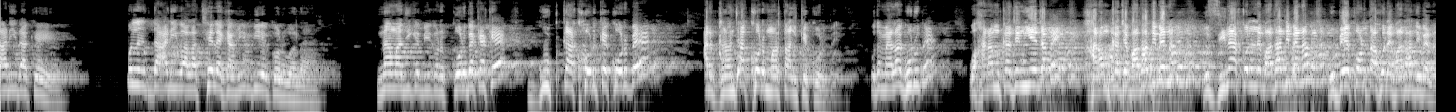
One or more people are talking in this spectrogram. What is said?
দাড়ি রাখে। বলে দাড়িওয়ালা ছেলেকে আমি বিয়ে করব না। নামাজিকে বিয়ে করবে করবে কাকে? গুটকা খোরকে করবে আর গাঁজা খোর মাতালকে করবে। ও তো মেলা ঘুরবে। ও হারাম কাজে নিয়ে যাবে হারাম কাজে বাধা দিবে না। ও জিনা করলে বাধা দিবে না ও বেপর্দা হলে বাধা দিবে না।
